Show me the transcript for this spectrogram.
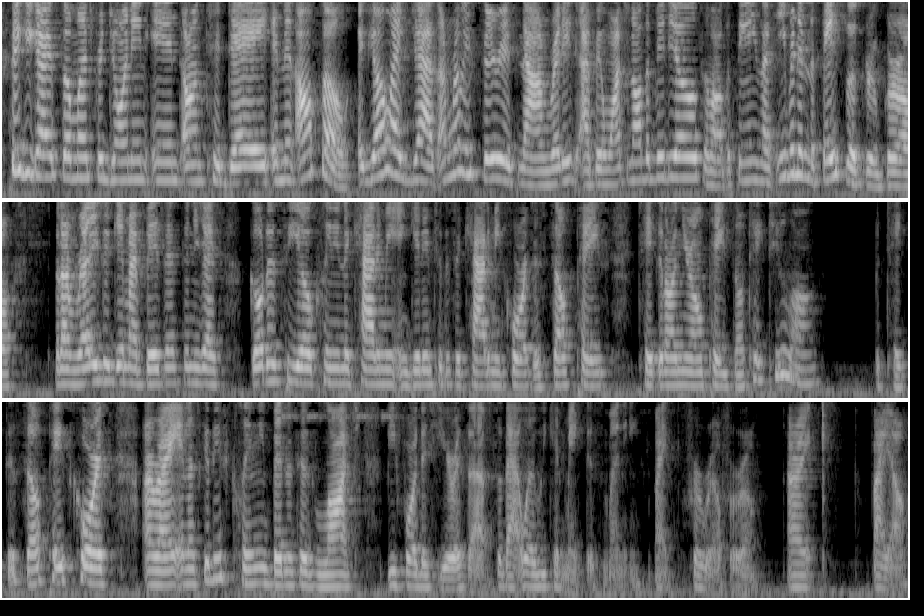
Thank you guys so much for joining in on today. And then also, if y'all like jazz, I'm really serious now. I'm ready. I've been watching all the videos of all the things. I'm even in the Facebook group, girl. But I'm ready to get my business. Then you guys go to CEO Cleaning Academy and get into this academy course. It's self-paced. Take it on your own pace. Don't take too long. But take this self-paced course, all right? And let's get these cleaning businesses launched before this year is up. So that way we can make this money. Like, for real, for real. All right? Bye, y'all.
